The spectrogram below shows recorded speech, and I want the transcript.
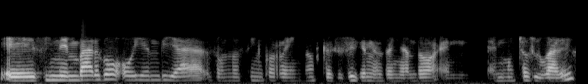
eh, sin embargo, hoy en día son los cinco reinos que se siguen enseñando en, en muchos lugares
